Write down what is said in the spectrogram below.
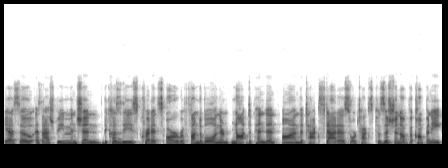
Yeah, so as Ashby mentioned, because these credits are refundable and they're not dependent on the tax status or tax position of the company,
